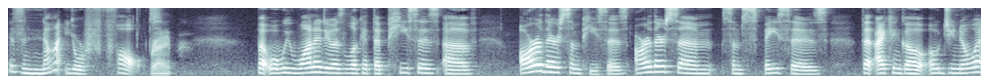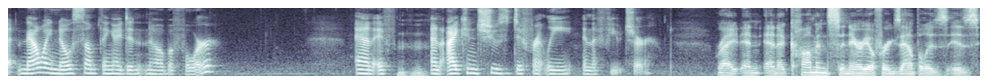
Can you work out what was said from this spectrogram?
is not your fault. Right. But what we want to do is look at the pieces of are there some pieces? Are there some some spaces that I can go, "Oh, do you know what? Now I know something I didn't know before." And if mm-hmm. and I can choose differently in the future. Right, and and a common scenario, for example, is is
